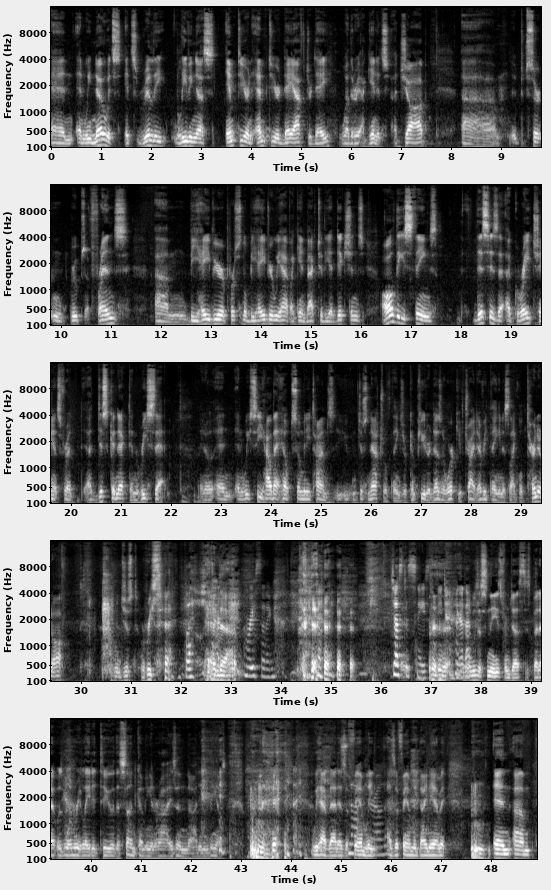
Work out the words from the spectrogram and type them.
and and we know it's it's really leaving us emptier and emptier day after day. Whether again it's a job, uh, certain groups of friends, um, behavior, personal behavior. We have again back to the addictions. All these things this is a, a great chance for a, a, disconnect and reset. You know, and, and we see how that helps so many times. You, just natural things. Your computer doesn't work. You've tried everything, and it's like, well, turn it off and just reset. and, uh, I'm resetting. Justice sneezed. If you didn't hear that, it was a sneeze from Justice, but that was one related to the sun coming in her eyes and not anything else. we have that as it's a family as a family dynamic. and um,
